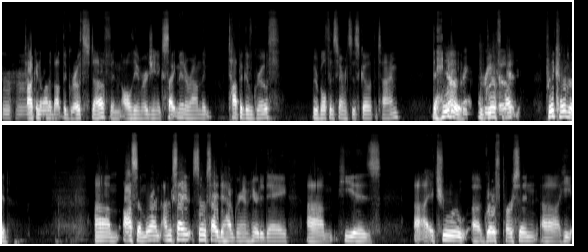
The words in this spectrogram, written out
mm-hmm. talking a lot about the growth stuff and all the emerging excitement around the topic of growth. We were both in San Francisco at the time. The heyday yeah, pre- pre-COVID. Pre-COVID. Um, awesome. Well, I'm, I'm excited, so excited to have Graham here today. Um, he is uh, a true uh, growth person. Uh, he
